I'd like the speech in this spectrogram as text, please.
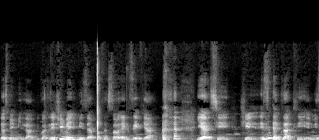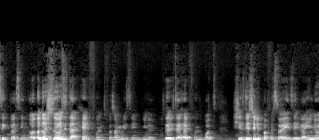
just made me laugh because they literally made Misa Professor Xavier. yes, she she isn't exactly a music person, although she's always with her headphones for some reason. You know, she's always with her headphones, but she's literally Professor Xavier. You know,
